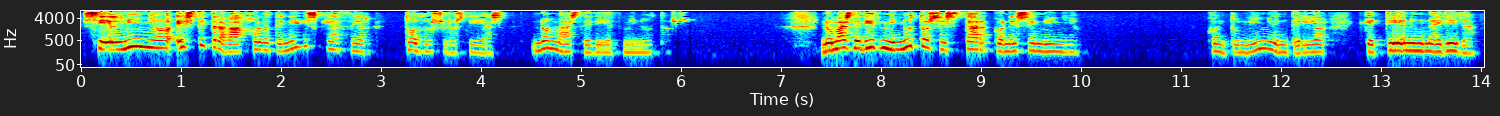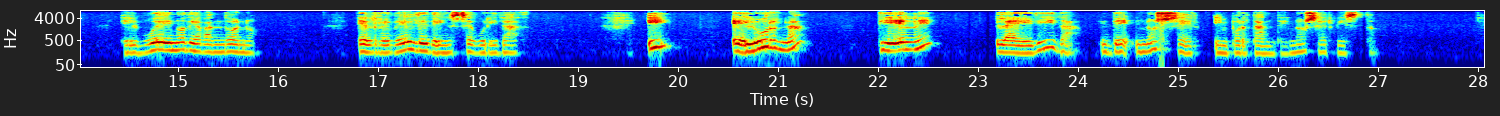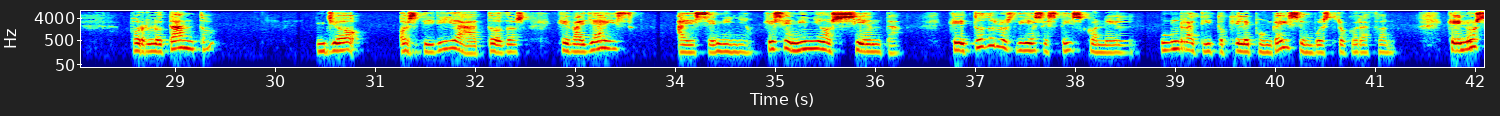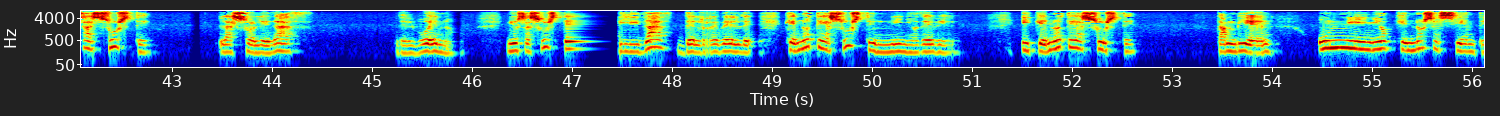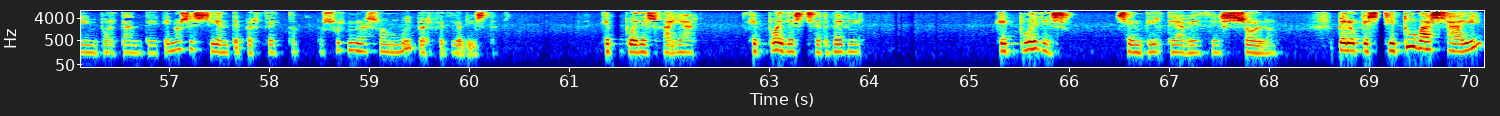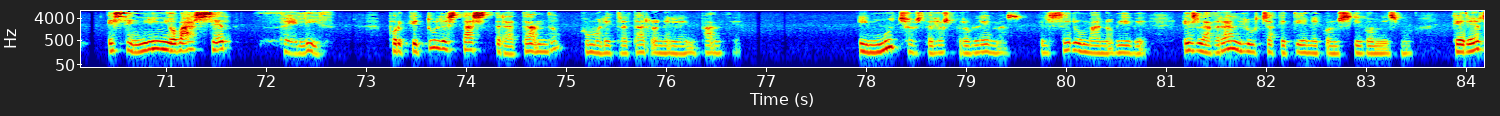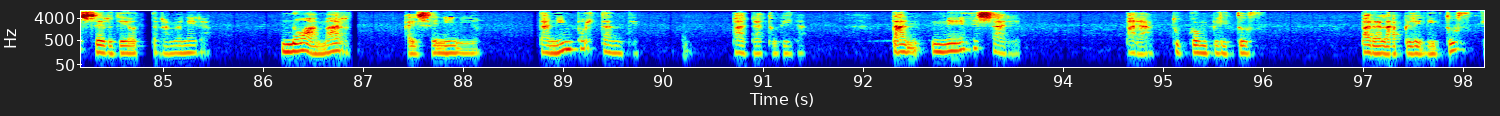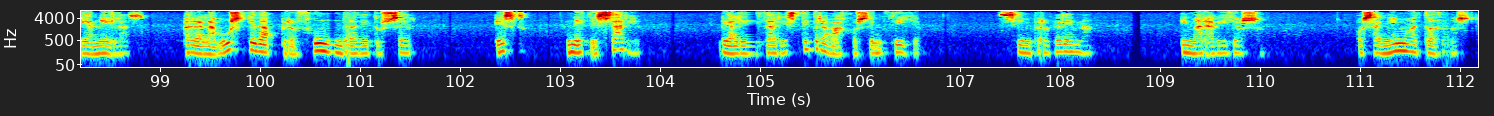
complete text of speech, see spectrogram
Si el niño, este trabajo lo tenéis que hacer todos los días, no más de diez minutos. No más de diez minutos estar con ese niño, con tu niño interior que tiene una herida, el bueno de abandono, el rebelde de inseguridad. Y el urna tiene la herida de no ser importante, no ser visto. Por lo tanto, yo os diría a todos que vayáis a ese niño, que ese niño os sienta, que todos los días estéis con él un ratito, que le pongáis en vuestro corazón, que no os asuste la soledad del bueno, ni os asuste la debilidad del rebelde, que no te asuste un niño débil y que no te asuste también un niño que no se siente importante, que no se siente perfecto. Los urnas son muy perfeccionistas. Que puedes fallar, que puedes ser débil, que puedes sentirte a veces solo, pero que si tú vas ahí, ese niño va a ser feliz, porque tú le estás tratando como le trataron en la infancia. Y muchos de los problemas que el ser humano vive es la gran lucha que tiene consigo mismo, querer ser de otra manera, no amar a ese niño tan importante para tu vida, tan necesario para tu completud, para la plenitud que anhelas, para la búsqueda profunda de tu ser. Es necesario realizar este trabajo sencillo, sin problema y maravilloso. Os animo a todos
